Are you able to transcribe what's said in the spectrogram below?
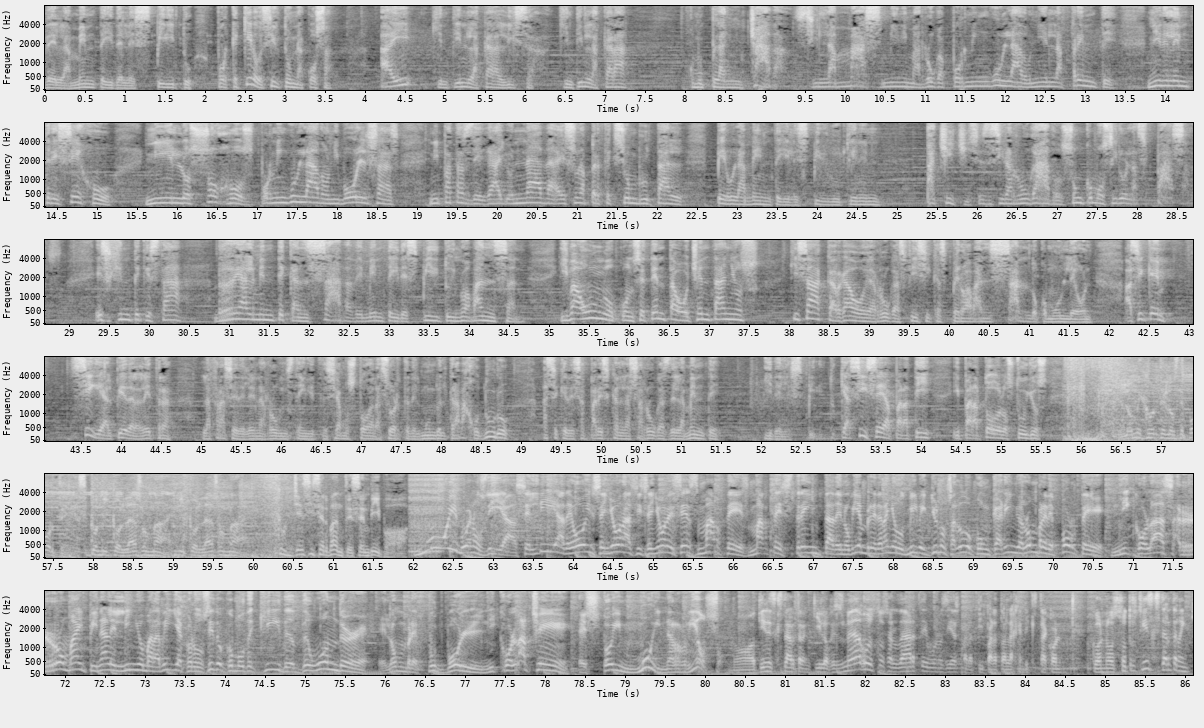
de la mente y del espíritu, porque quiero decirte una cosa, ahí quien tiene la cara lisa, quien tiene la cara como planchada, sin la más mínima arruga por ningún lado, ni en la frente, ni en el entrecejo, ni en los ojos, por ningún lado, ni bolsas, ni patas de gallo, nada, es una perfección brutal, pero la mente y el espíritu tienen pachichis, es decir, arrugados, son como ciruelas pasas. Es gente que está realmente cansada de mente y de espíritu y no avanzan. Y va uno con 70 o 80 años, quizá cargado de arrugas físicas, pero avanzando como un león. Así que sigue al pie de la letra la frase de Elena Rubinstein y te deseamos toda la suerte del mundo. El trabajo duro hace que desaparezcan las arrugas de la mente y del espíritu. Que así sea para ti y para todos los tuyos. Lo mejor de los deportes con Nicolás Romay. Nicolás Romay. Con Jesse Cervantes en vivo. Muy buenos días. El día de hoy, señoras y señores, es martes, martes 30 de noviembre del año 2021. Saludo con cariño al hombre deporte, Nicolás Romay Pinal, el niño maravilla, conocido como The Kid, The Wonder, el hombre fútbol, Nicolache. Estoy muy nervioso. No, tienes que estar tranquilo, Jesús. Me da gusto saludarte. Buenos días para ti, para toda la gente que está con, con nosotros. Tienes que estar tranquilo.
